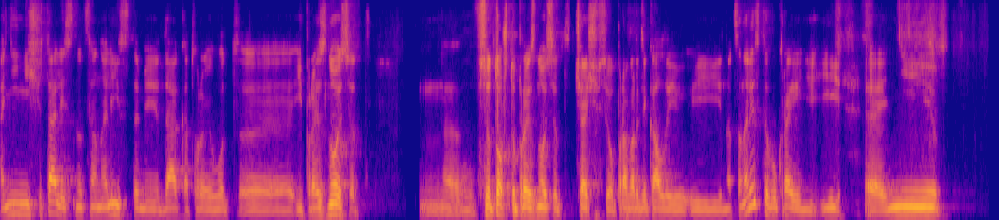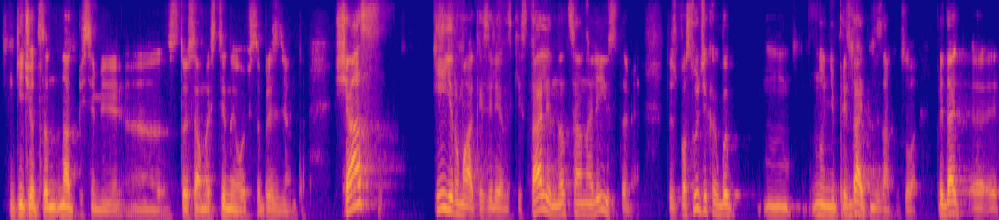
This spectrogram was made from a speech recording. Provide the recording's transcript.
они не считались националистами, да, которые вот э, и произносят все то, что произносят чаще всего праворадикалы и, и националисты в Украине, и э, не кичатся надписями э, с той самой стены офиса президента. Сейчас и Ермак, и Зеленский стали националистами. То есть, по сути, как бы, ну, не предать, не знаю, как слово, предать, э,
